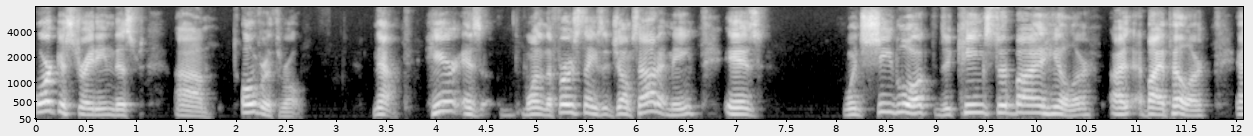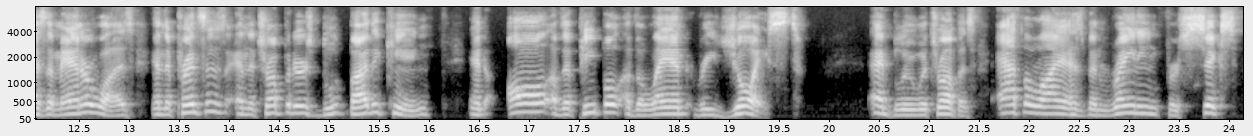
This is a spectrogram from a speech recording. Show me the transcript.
orchestrating this um, overthrow. Now, here is one of the first things that jumps out at me is when she looked, the king stood by a healer, uh, by a pillar, as the manner was, and the princes and the trumpeters blew by the king, and all of the people of the land rejoiced and blew with trumpets. Athaliah has been reigning for six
